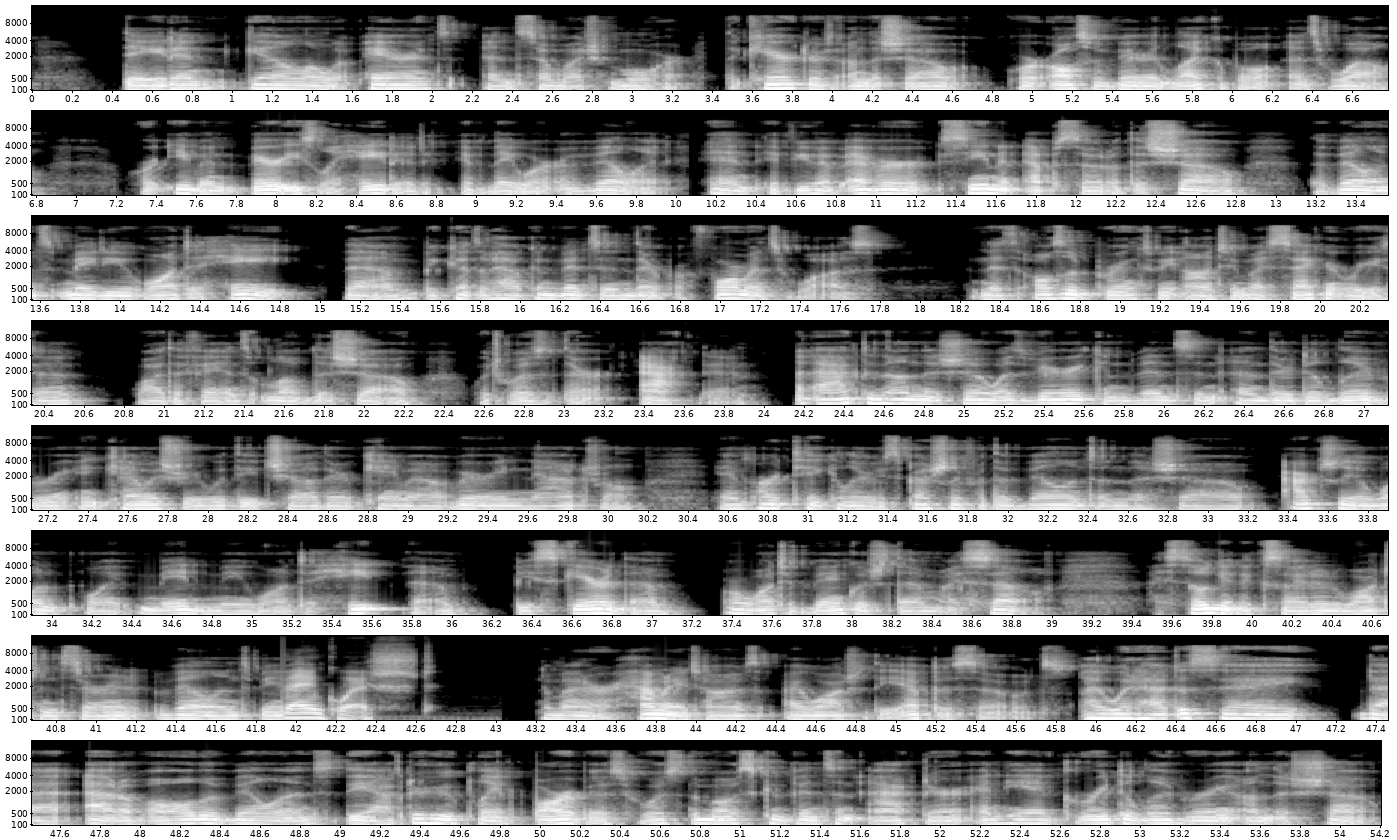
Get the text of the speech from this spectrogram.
dating, getting along with parents, and so much more. The characters on the show were also very likable as well, or even very easily hated if they were a villain. And if you have ever seen an episode of the show, the villains made you want to hate them because of how convincing their performance was. And this also brings me on to my second reason why the fans loved the show, which was their acting. The acting on the show was very convincing, and their delivery and chemistry with each other came out very natural. In particular, especially for the villains in the show, actually at one point made me want to hate them, be scared of them, or want to vanquish them myself. I still get excited watching certain villains being Vanquished. No matter how many times I watch the episodes. I would have to say that out of all the villains, the actor who played Barbas was the most convincing actor and he had great delivery on the show.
